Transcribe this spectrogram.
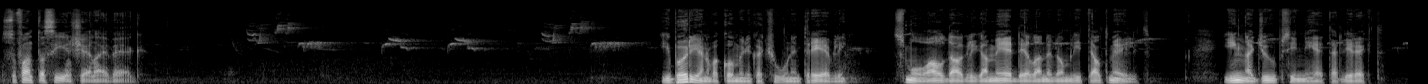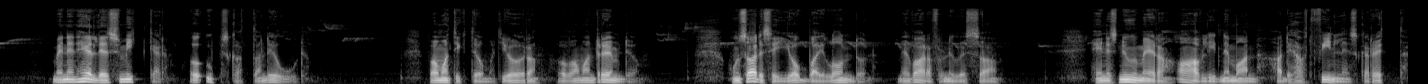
Så fantasin skenade iväg. I början var kommunikationen trevlig. Små alldagliga meddelanden om lite allt möjligt. Inga djupsinnigheter direkt. Men en hel del smicker och uppskattande ord. Vad man tyckte om att göra och vad man drömde om. Hon sade sig jobba i London, men vara från USA. Hennes numera avlidne man hade haft finländska rötter.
